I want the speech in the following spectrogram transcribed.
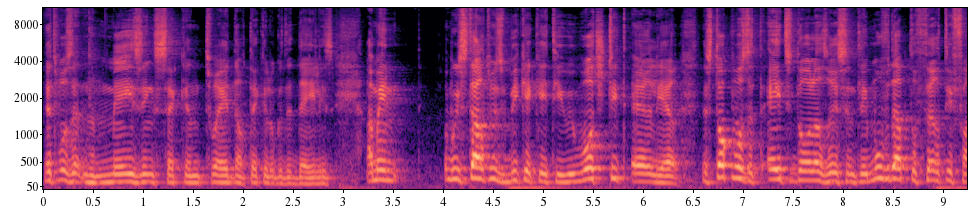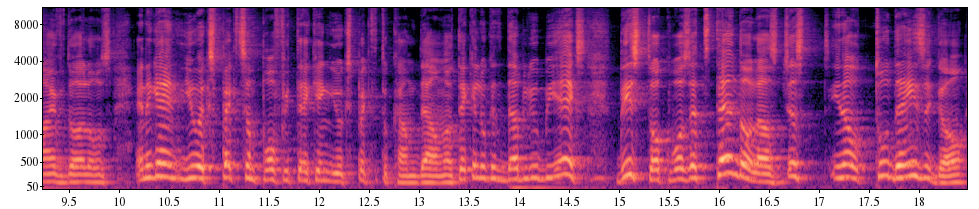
That was an amazing second trade. Now take a look at the dailies. I mean, we start with BKKT. We watched it earlier. The stock was at $8 recently, moved up to $35. And again, you expect some profit taking, you expect it to come down. Now take a look at WBX. This stock was at $10 just you know two days ago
